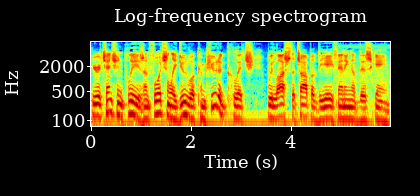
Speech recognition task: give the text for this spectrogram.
Your attention, please. Unfortunately, due to a computer glitch, we lost the top of the eighth inning of this game,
